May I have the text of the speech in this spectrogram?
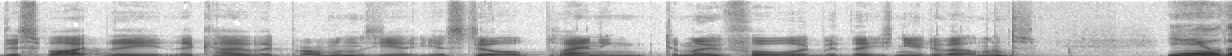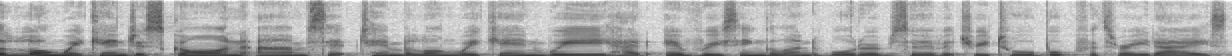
despite the, the COVID problems, you, you're still planning to move forward with these new developments? Yeah, well, the long weekend just gone, um, September long weekend, we had every single underwater observatory tour booked for three days.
